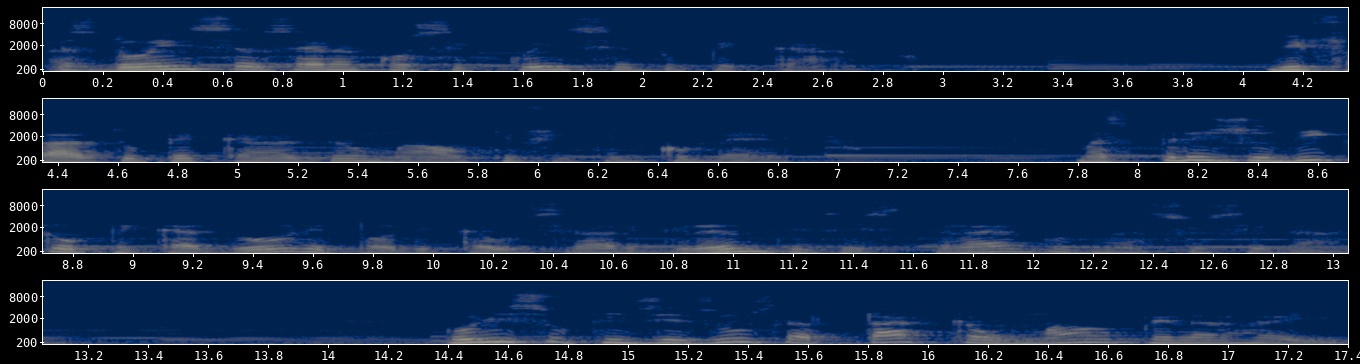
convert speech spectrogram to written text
as doenças eram consequência do pecado. De fato, o pecado é um mal que fica encoberto, mas prejudica o pecador e pode causar grandes estragos na sociedade por isso que Jesus ataca o mal pela raiz.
